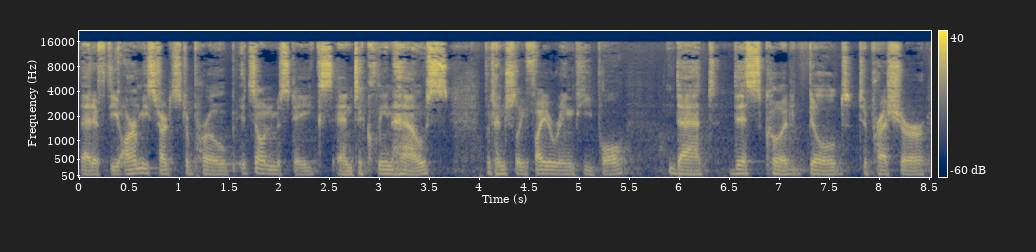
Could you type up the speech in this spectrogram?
that if the army starts to probe its own mistakes and to clean house, potentially firing people, that this could build to pressure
